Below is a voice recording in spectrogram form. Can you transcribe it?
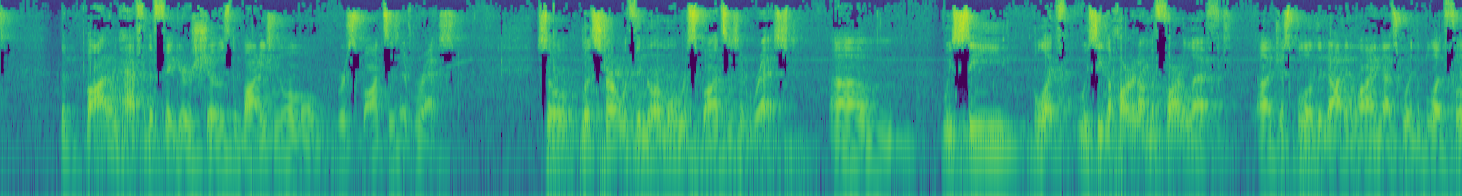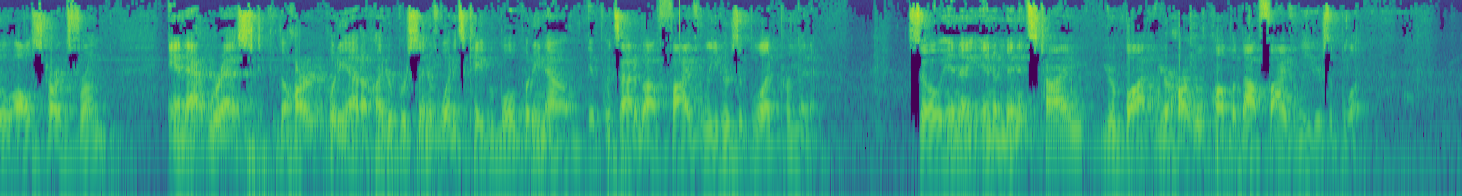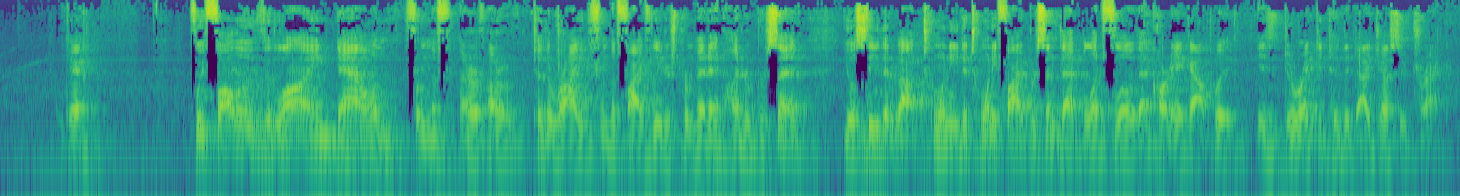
The bottom half of the figure shows the body's normal responses at rest. So let's start with the normal responses at rest. Um, we see blood. We see the heart on the far left, uh, just below the dotted line. That's where the blood flow all starts from. And at rest, the heart putting out 100% of what it's capable of putting out. It puts out about five liters of blood per minute. So in a in a minute's time, your bot, your heart will pump about five liters of blood. Okay. If we follow the line down from the or, or to the right from the five liters per minute, 100%, you'll see that about 20 to 25 percent of that blood flow, that cardiac output, is directed to the digestive tract,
